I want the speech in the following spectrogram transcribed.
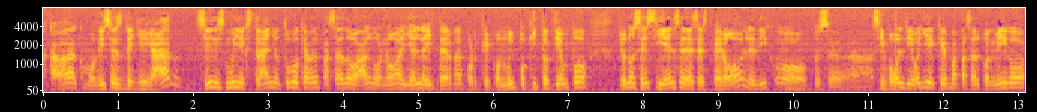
acaba, como dices, de llegar. Sí, es muy extraño. Tuvo que haber pasado algo, ¿no? Allá en la interna, porque con muy poquito tiempo yo no sé si él se desesperó, le dijo pues a Siboldi, oye, ¿qué va a pasar conmigo?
